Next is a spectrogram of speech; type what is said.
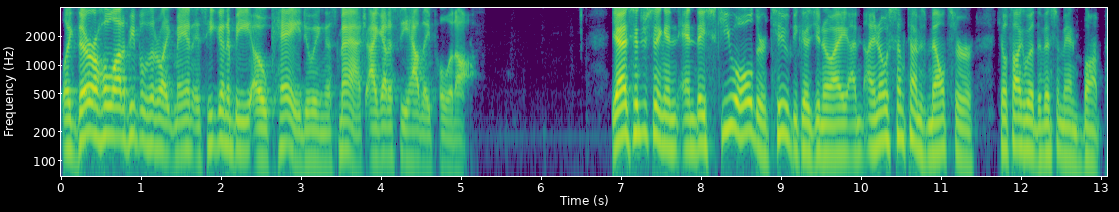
Like there are a whole lot of people that are like, man, is he going to be okay doing this match? I got to see how they pull it off. Yeah, it's interesting, and and they skew older too because you know I I, I know sometimes Meltzer he'll talk about the Vince Man bump.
